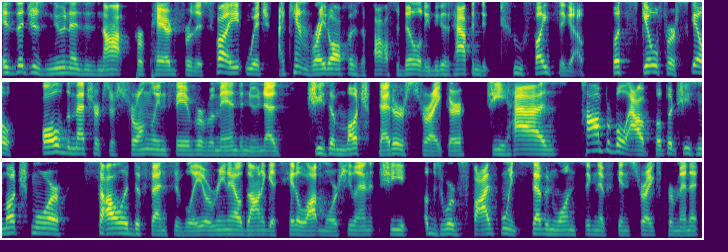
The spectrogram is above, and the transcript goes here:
is that just Nunes is not prepared for this fight, which I can't write off as a possibility because it happened two fights ago. But skill for skill, all of the metrics are strongly in favor of Amanda Nunes. She's a much better striker. She has comparable output, but she's much more solid defensively. Irene Aldana gets hit a lot more. She land, she absorbs 5.71 significant strikes per minute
